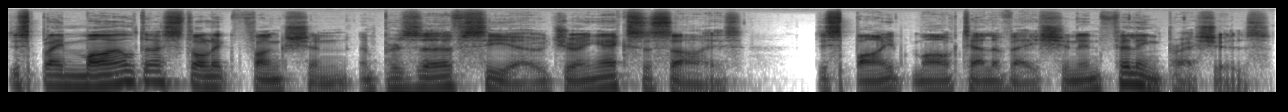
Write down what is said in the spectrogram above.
display mild diastolic function and preserve CO during exercise, despite marked elevation in filling pressures.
